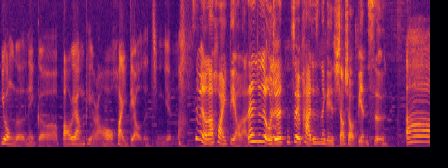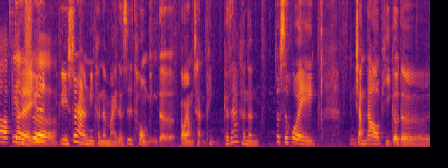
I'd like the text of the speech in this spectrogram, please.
用了那个保养品，然后坏掉的经验吗？是没有到坏掉啦，但是就是我觉得最怕就是那个小小变色 啊，变色。对，因为你虽然你可能买的是透明的保养产品，可是它可能就是会影响到皮革的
